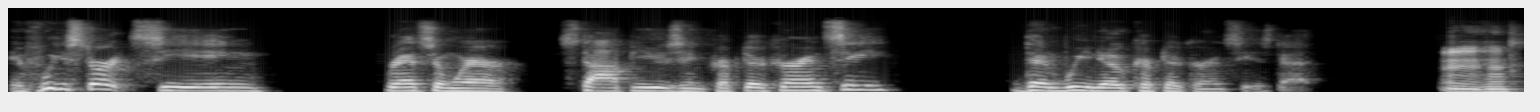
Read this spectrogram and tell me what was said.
if we start seeing ransomware stop using cryptocurrency, then we know cryptocurrency is dead. Mhm.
